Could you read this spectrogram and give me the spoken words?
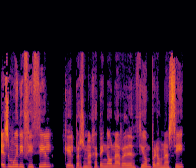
es muy difícil que el personaje tenga una redención, pero aún así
